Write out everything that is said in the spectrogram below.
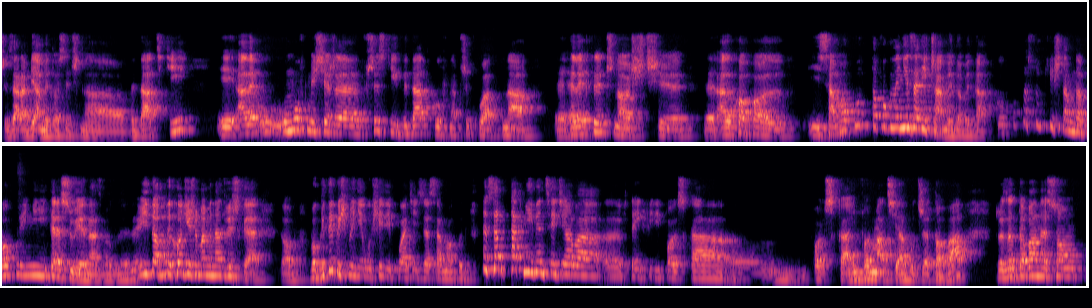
czy zarabiamy dosyć na wydatki, ale umówmy się, że wszystkich wydatków, na przykład na e, elektryczność, e, alkohol i samochód, to w ogóle nie zaliczamy do wydatków. Po prostu gdzieś tam na boku i nie interesuje nas w ogóle. No I to wychodzi, że mamy nadwyżkę, to, bo gdybyśmy nie musieli płacić za samochód. Więc tak mniej więcej działa w tej chwili polska, polska informacja budżetowa prezentowane są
